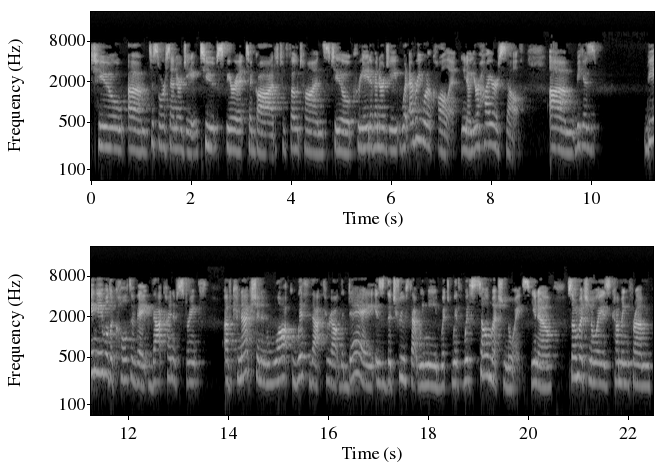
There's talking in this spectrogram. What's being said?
to um, to source energy, to spirit, to God, to photons, to creative energy, whatever you want to call it. You know, your higher self, um, because being able to cultivate that kind of strength of connection and walk with that throughout the day is the truth that we need with with with so much noise you know so much noise coming from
